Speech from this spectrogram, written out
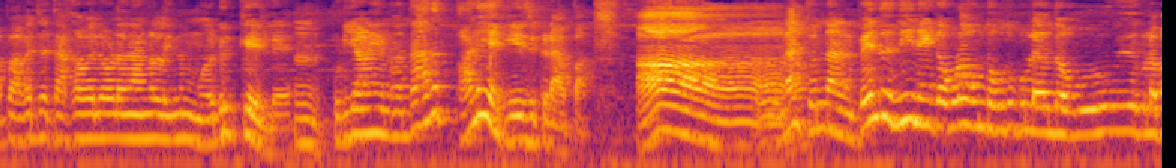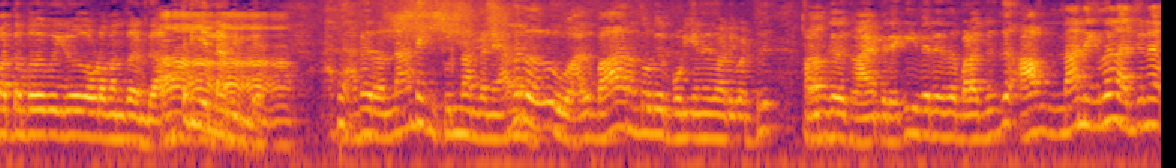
அப்ப அவற்ற தகவலோட நாங்கள் இன்னும் எடுக்க இல்லை ம். புடியானைன்னு வந்தா அது பழைய கேஸுக்கடாப்பா ஆ. நான் சொன்னேன் பேருந்து நீ நீங்க கூட இந்த இதுக்குள்ள இந்த இதுக்குள்ள பத்தொன்பது இருபதோட வந்தது அப்படி எல்லாம். அது அவர் நாளைக்கு சொன்னான் தானே அவர் ஒரு அது பாரத்தோட ஒரு பொடியனை அடிபட்டு அவங்க காயம்பிரைக்கு இவர் இதை வழக்குக்கு நான் நினைக்கிறேன் அர்ஜுனா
